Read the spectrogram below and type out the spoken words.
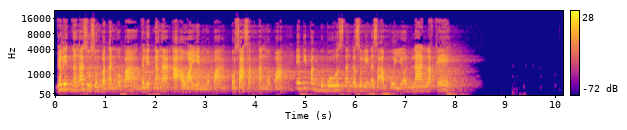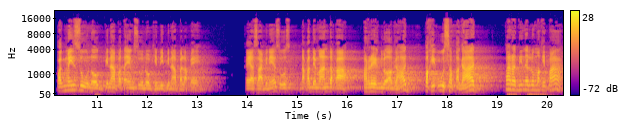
Galit na nga, susumbatan mo pa. Galit na nga, aawayin mo pa. O sasaktan mo pa. Eh di pagbubuhos ng gasolina sa apoy yon, lalaki. Pag may sunog, pinapatay ang sunog, hindi pinapalaki. Kaya sabi ni Jesus, nakademanda ka, areglo agad, pakiusap agad. para di na lumaki pa.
